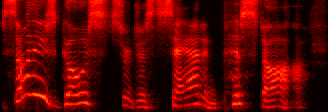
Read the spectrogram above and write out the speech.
some of these ghosts are just sad and pissed off.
